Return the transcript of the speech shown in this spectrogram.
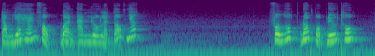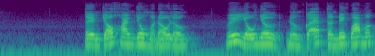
Trong giới hán phục, bên anh luôn là tốt nhất. Phương hút đốt một điếu thuốc. Tìm chỗ khoan dung mà đo lượng ví dụ như đừng có ép tên điếc quá mức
